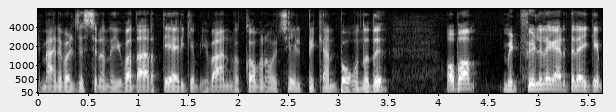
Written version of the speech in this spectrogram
ഇമാനുവൽ ജസ്റ്റിൻ എന്ന യുവതാരത്തെയായിരിക്കും ഇവാൻ വെക്കോമനോച്ച് ഏൽപ്പിക്കാൻ പോകുന്നത്. ഒപ്പം മിഡ്ഫീൽഡിലെ കാര്യത്തിലേക്ക്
